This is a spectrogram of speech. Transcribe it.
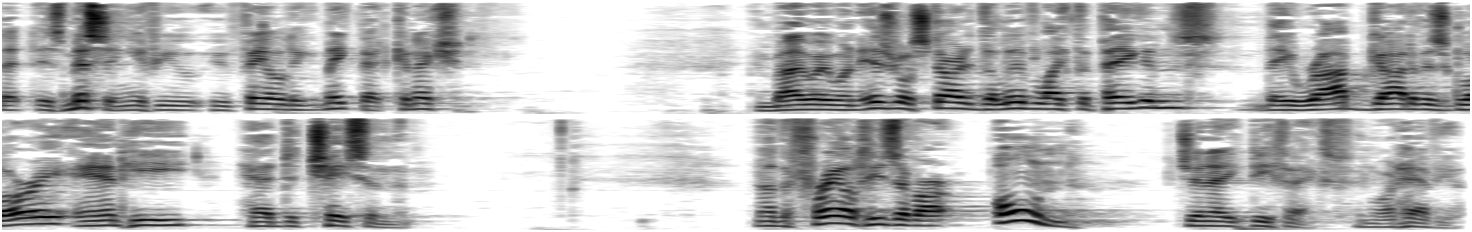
that, is missing if you, you fail to make that connection. And by the way, when Israel started to live like the pagans, they robbed God of his glory and he had to chasten them. Now, the frailties of our own genetic defects and what have you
